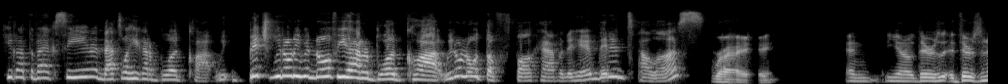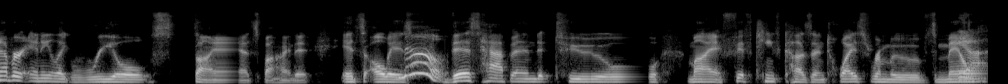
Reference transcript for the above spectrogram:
he got the vaccine and that's why he got a blood clot. We, bitch we don't even know if he had a blood clot. We don't know what the fuck happened to him. They didn't tell us. Right. And you know there's there's never any like real science behind it. It's always no. This happened to my 15th cousin twice removed male Yeah.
